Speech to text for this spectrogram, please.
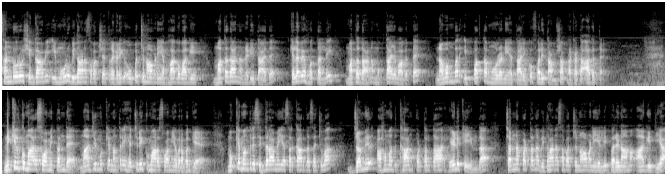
ಸಂಡೂರು, ಶಿಗ್ಗಾಂವಿ ಈ ಮೂರು ವಿಧಾನಸಭಾ ಕ್ಷೇತ್ರಗಳಿಗೆ ಉಪಚುನಾವಣೆಯ ಭಾಗವಾಗಿ ಮತದಾನ ನಡೀತಾ ಇದೆ. ಕೆಲವೇ ಹೊತ್ತಲ್ಲಿ ಮತದಾನ ಮುಕ್ತಾಯವಾಗುತ್ತೆ. ನವೆಂಬರ್ ಇಪ್ಪತ್ತ ಮೂರನೆಯ ತಾರೀಕು ಫಲಿತಾಂಶ ಪ್ರಕಟ ಆಗುತ್ತೆ. ನಿಖಿಲ್ ಕುಮಾರಸ್ವಾಮಿ ತಂದೆ, ಮಾಜಿ ಮುಖ್ಯಮಂತ್ರಿ ಎಚ್ ಡಿ ಕುಮಾರಸ್ವಾಮಿ ಅವರ ಬಗ್ಗೆ ಮುಖ್ಯಮಂತ್ರಿ ಸಿದ್ದರಾಮಯ್ಯ ಸರ್ಕಾರದ ಸಚಿವ ಜಮೀರ್ ಅಹಮದ್ ಖಾನ್ ಕೊಟ್ಟಂತಹ ಹೇಳಿಕೆಯಿಂದ ಚನ್ನಪಟ್ಟಣ ವಿಧಾನಸಭಾ ಚುನಾವಣೆಯಲ್ಲಿ ಪರಿಣಾಮ ಆಗಿದೆಯಾ?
